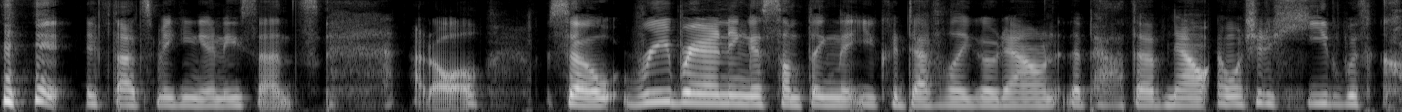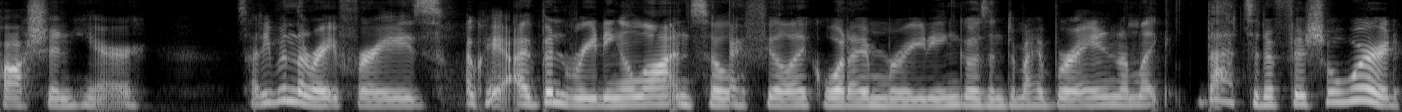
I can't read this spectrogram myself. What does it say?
if that's making any sense at all. So, rebranding is something that you could definitely go down the path of. Now, I want you to heed with caution here. Is that even the right phrase? Okay, I've been reading a lot, and so I feel like what I'm reading goes into my brain, and I'm like, that's an official word.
